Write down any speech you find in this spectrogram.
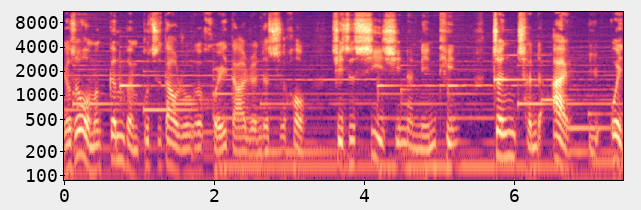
有时候我们根本不知道如何回答人的时候，其实细心的聆听、真诚的爱与为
